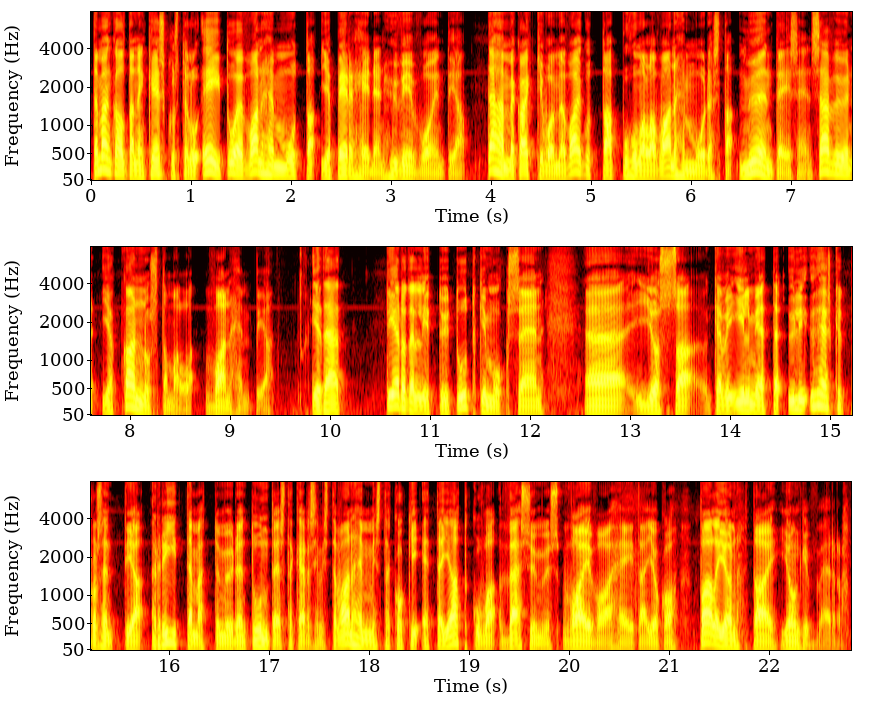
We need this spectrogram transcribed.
Tämänkaltainen keskustelu ei tue vanhemmuutta ja perheiden hyvinvointia. Tähän me kaikki voimme vaikuttaa puhumalla vanhemmuudesta myönteiseen sävyyn ja kannustamalla vanhempia. Ja tämä tiedote liittyy tutkimukseen, jossa kävi ilmi, että yli 90 prosenttia riittämättömyyden tunteesta kärsivistä vanhemmista koki, että jatkuva väsymys vaivaa heitä joko paljon tai jonkin verran.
